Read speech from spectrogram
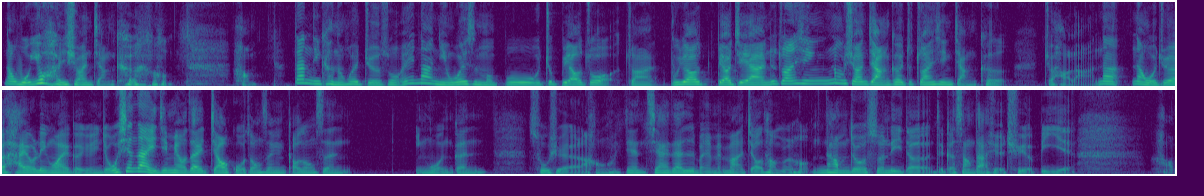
那我又很喜欢讲课，好。但你可能会觉得说，诶，那你为什么不就不要做专，不要不要接案，就专心那么喜欢讲课，就专心讲课就好啦。那那我觉得还有另外一个原因，就我现在已经没有在教国中生跟高中生英文跟数学了，然后现现在在日本也没办法教他们哈，他们就顺利的这个上大学去了，毕业。好，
